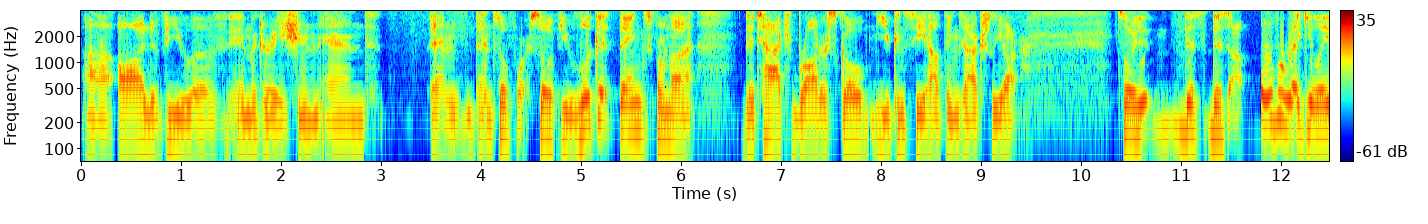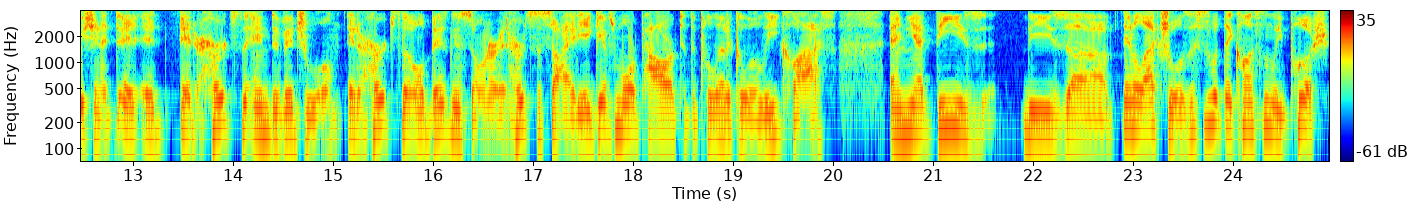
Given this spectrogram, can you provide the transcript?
uh, odd view of immigration and and and so forth. So if you look at things from a detached, broader scope, you can see how things actually are. So this this overregulation it, it it hurts the individual, it hurts the old business owner, it hurts society, it gives more power to the political elite class, and yet these these uh, intellectuals, this is what they constantly push,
